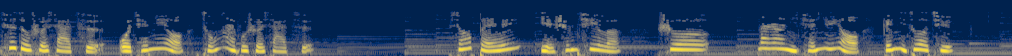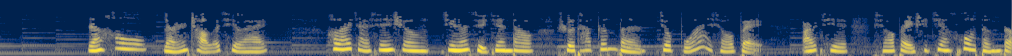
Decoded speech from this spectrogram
次都说下次，我前女友从来不说下次。”小北也生气了，说：“那让你前女友给你做去。”然后两人吵了起来。后来贾先生竟然嘴贱到说他根本就不爱小北，而且小北是贱货等等。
